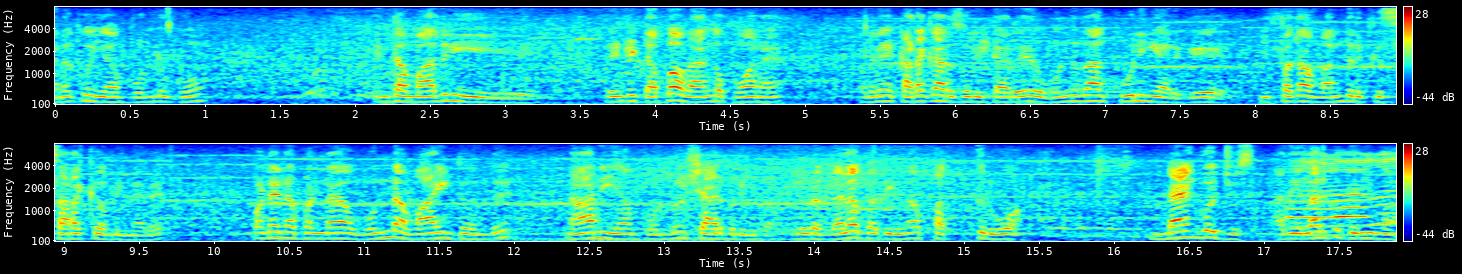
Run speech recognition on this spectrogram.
எனக்கும் என் பொண்ணுக்கும் இந்த மாதிரி ரெண்டு டப்பா வாங்க போனேன். உடனே கடைக்காரர் சொல்லிட்டாரு ஒன்று தான் கூலிங்காக இருக்குது இப்போ தான் வந்திருக்கு சரக்கு அப்படின்னாரு. உடனே என்ன பண்ணேன்? ஒன்றை வாங்கிட்டு வந்து நானும் என் பொண்ணும் ஷேர் பண்ணிக்கிட்டோம். இதோட விலை பார்த்தீங்கன்னா பத்து ரூபா. மேங்கோ ஜூஸ் அது எல்லாருக்கும் தெரியுமா?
